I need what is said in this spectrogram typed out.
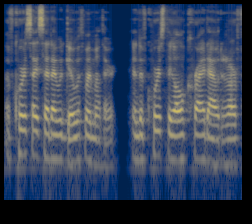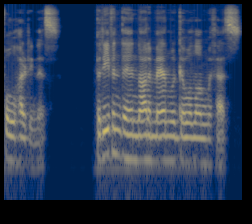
Of course I said I would go with my mother, and of course they all cried out at our foolhardiness. But even then not a man would go along with us.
